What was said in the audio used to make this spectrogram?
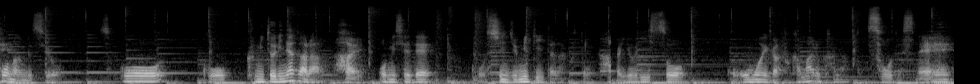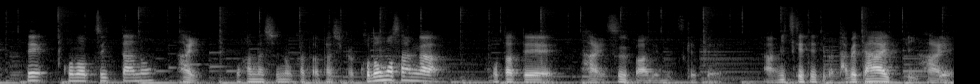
そうなんですよ。そこをこう汲み取りながらはい。お店でこう真珠見ていただくとより一層思いが深まるかなと。そうですね。でこのツイッターのはい。お話の方は確か子供さんがホタテはい。スーパーで見つけてあ見つけてっていうか食べたいって言って、はい。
